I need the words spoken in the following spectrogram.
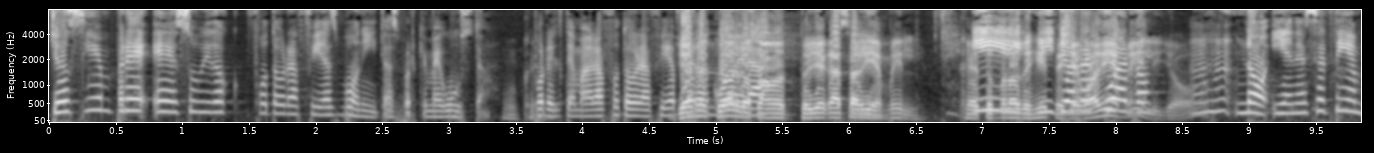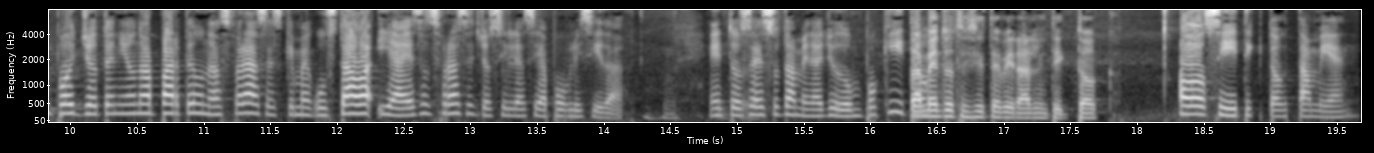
Yo siempre he subido fotografías bonitas porque me gusta, por el tema de la fotografía. Yo recuerdo cuando tú llegaste a 10.000, que tú me lo dijiste, yo recuerdo, a 10.000 y yo... No, y en ese tiempo yo tenía una parte de unas frases que me gustaba y a esas frases yo sí le hacía publicidad. Entonces eso también ayudó un poquito. También tú te hiciste viral en TikTok. Oh, sí, TikTok también.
